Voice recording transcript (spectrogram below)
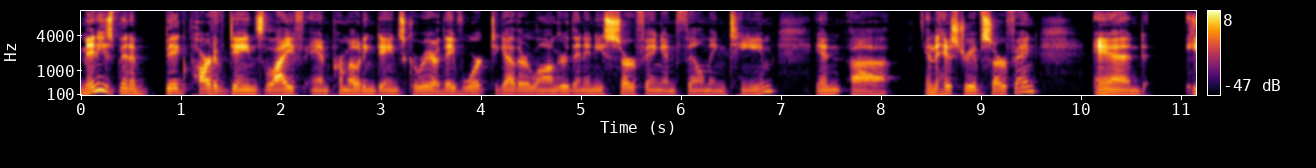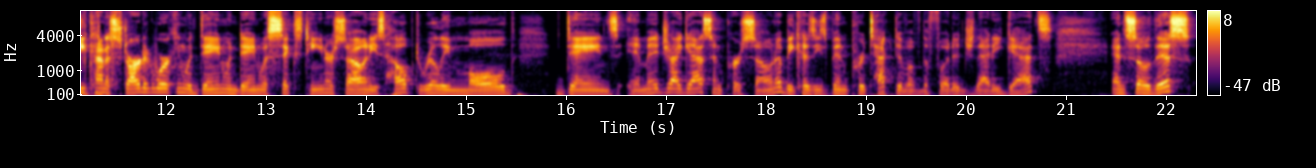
Minnie's been a big part of Dane's life and promoting Dane's career. They've worked together longer than any surfing and filming team in uh, in the history of surfing, and he kind of started working with Dane when Dane was 16 or so, and he's helped really mold Dane's image, I guess, and persona because he's been protective of the footage that he gets. And so this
